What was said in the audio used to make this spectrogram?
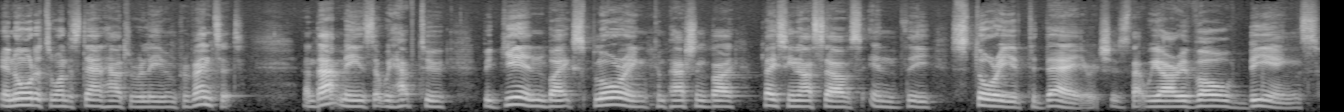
in order to understand how to relieve and prevent it. And that means that we have to begin by exploring compassion by placing ourselves in the story of today, which is that we are evolved beings.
